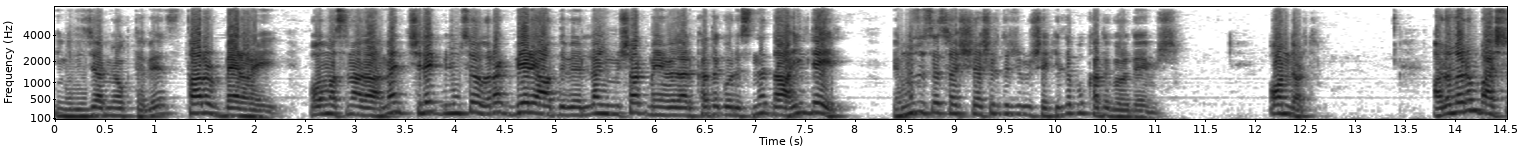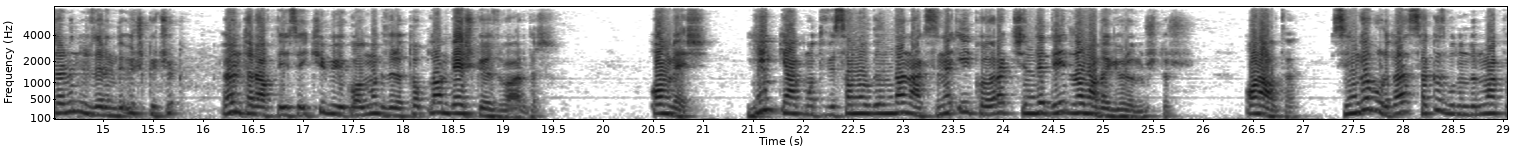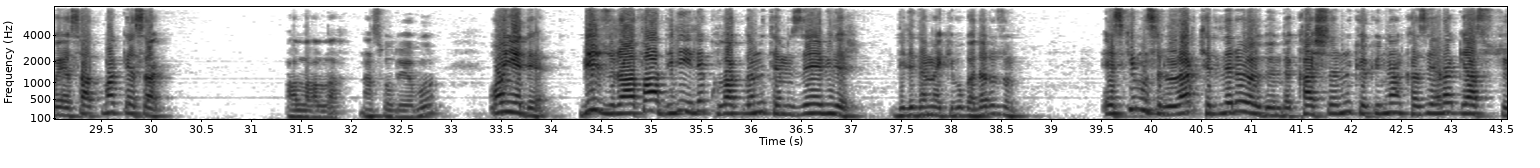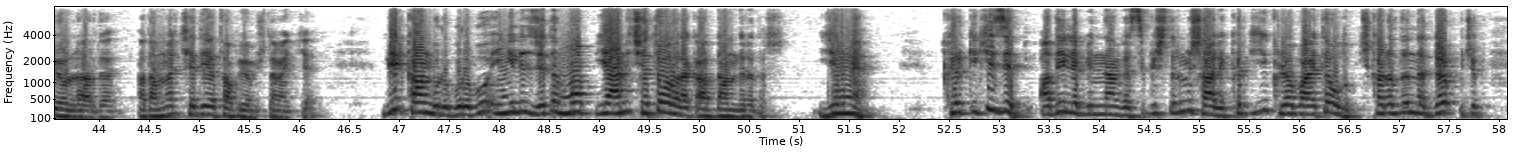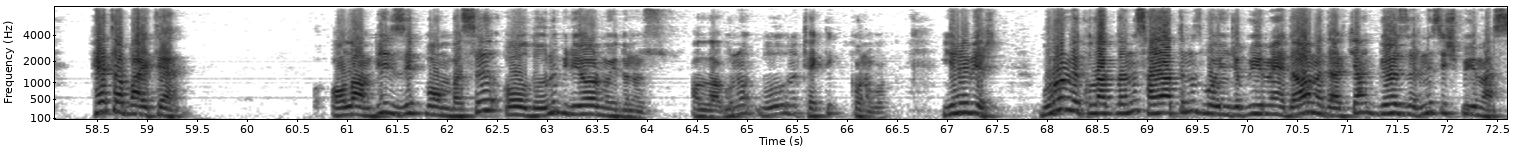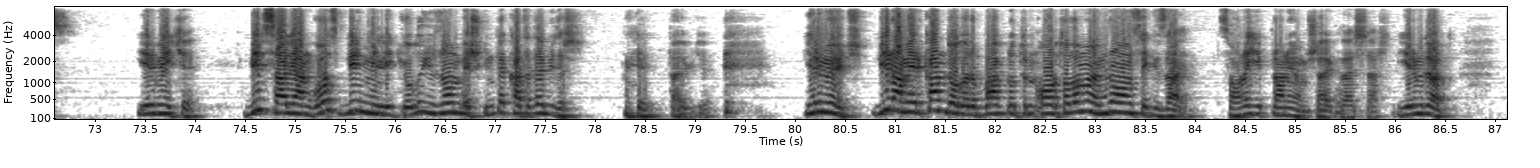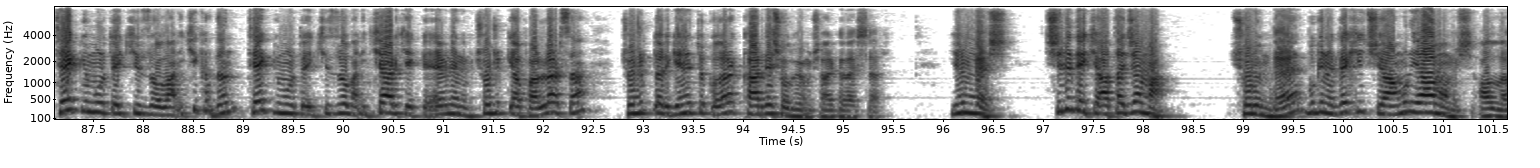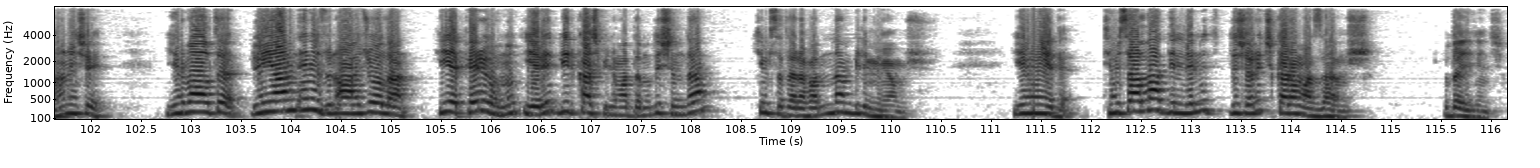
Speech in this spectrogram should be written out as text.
İngilizcem yok tabi. Starberry olmasına rağmen çilek bilimsel olarak berry adlı verilen yumuşak meyveler kategorisine dahil değil. Ve muz ise şaşırtıcı bir şekilde bu kategorideymiş. 14. Arıların başlarının üzerinde 3 küçük, ön tarafta ise 2 büyük olmak üzere toplam 5 göz vardır. 15. Yin Yang motifi sanıldığından aksine ilk olarak Çin'de değil Roma'da görülmüştür. 16. Singapur'da sakız bulundurmak veya satmak yasak. Allah Allah nasıl oluyor bu? 17. Bir zürafa diliyle kulaklarını temizleyebilir. Dili demek ki bu kadar uzun. Eski Mısırlılar kedileri öldüğünde kaşlarını kökünden kazıyarak yas tutuyorlardı. Adamlar kediye tapıyormuş demek ki. Bir kanguru grubu İngilizce'de mob yani çete olarak adlandırılır. 20. 42 zip adıyla bilinen ve sıkıştırılmış hali 42 kilobayte olup çıkarıldığında 4.5 petabayte olan bir zip bombası olduğunu biliyor muydunuz? Allah bunu bunu teknik konu bu. 21. Burun ve kulaklarınız hayatınız boyunca büyümeye devam ederken gözleriniz hiç büyümez. 22. Bir salyangoz 1 millik yolu 115 günde kat edebilir. Tabii ki. 23. Bir Amerikan doları banknotunun ortalama ömrü 18 ay. Sonra yıpranıyormuş arkadaşlar. 24. Tek yumurta ikizi olan iki kadın, tek yumurta ikizi olan iki erkekle evlenip çocuk yaparlarsa çocukları genetik olarak kardeş oluyormuş arkadaşlar. 25. Çili'deki Atacama çölünde bugüne dek hiç yağmur yağmamış. Allah'ın işi. 26. Dünyanın en uzun ağacı olan Hieperion'un yeri birkaç bilim adamı dışında kimse tarafından bilinmiyormuş. 27. Timsallar dillerini dışarı çıkaramazlarmış. Bu da ilginç.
